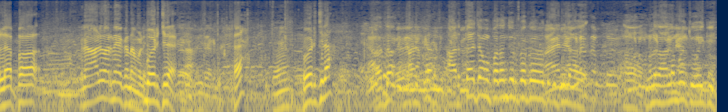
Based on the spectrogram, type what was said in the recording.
അല്ല അപ്പൊ ആൾ പറഞ്ഞേക്കണ്ട നമ്മൾ. മേടിച്ചില്ലേ ഏ? മേടിച്ചില്ല അടുത്ത ആഴ്ച മുപ്പത്തഞ്ച് ഉറുപ്പൊക്കെ നമ്മൾ നാളെ പോയി ചോദിക്കും.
